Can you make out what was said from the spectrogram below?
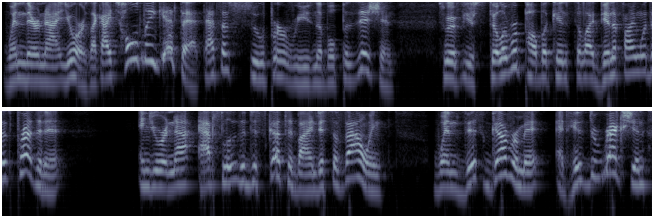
when they're not yours? Like, I totally get that. That's a super reasonable position. So if you're still a Republican, still identifying with this president, and you are not absolutely disgusted by and disavowing when this government, at his direction,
